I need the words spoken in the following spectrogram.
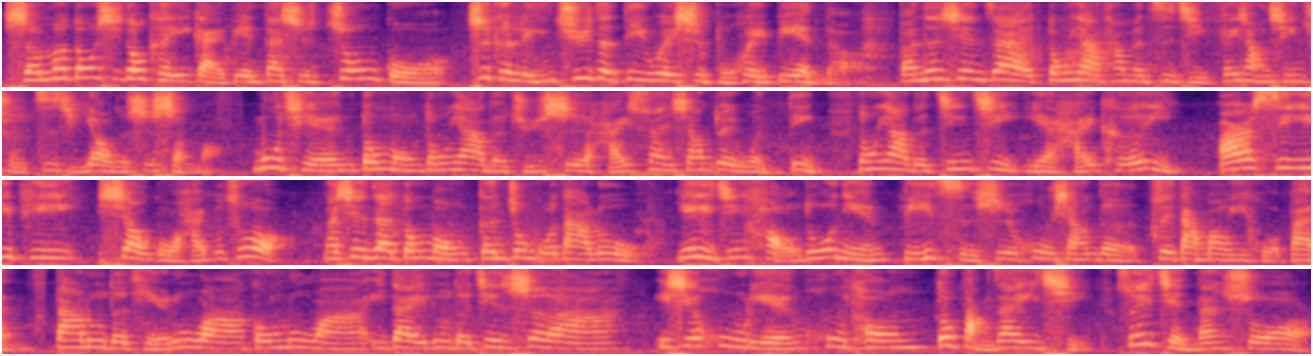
什么东西都可以改变，但是中国这个邻居的地位是不会变的。反正现在东亚他们自己非常清楚自己要的是什么。目前东盟东亚的局势还算相对稳定，东亚的经济也还可以，RCEP 效果还不错。那现在东盟跟中国大陆也已经好多年彼此是互相的最大贸易伙伴，大陆的铁路啊、公路啊、一带一路的建设啊，一些互联互通都绑在一起。所以简单说，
